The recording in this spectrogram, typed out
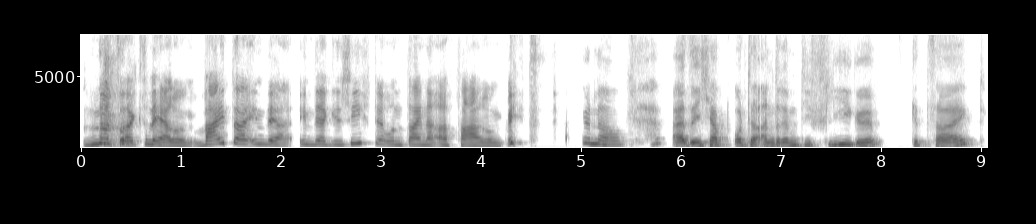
Nur zur Erklärung. Weiter in der, in der Geschichte und deiner Erfahrung, bitte. Genau. Also ich habe unter anderem die Fliege gezeigt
